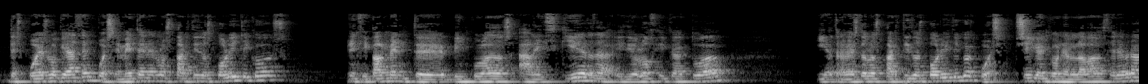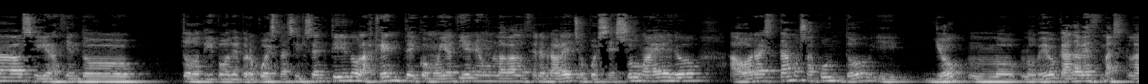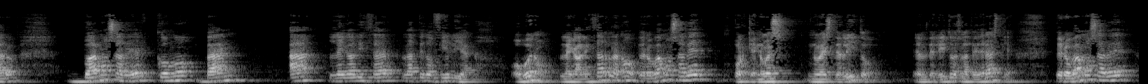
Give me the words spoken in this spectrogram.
después lo que hacen, pues se meten en los partidos políticos, principalmente vinculados a la izquierda ideológica actual, y a través de los partidos políticos, pues siguen con el lavado cerebral, siguen haciendo todo tipo de propuestas sin sentido, la gente como ya tiene un lavado cerebral hecho, pues se suma a ello, ahora estamos a punto, y yo lo, veo cada vez más claro, vamos a ver cómo van a legalizar la pedofilia. O bueno, legalizarla no, pero vamos a ver, porque no es, no es delito, el delito es la pedrastia, pero vamos a ver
